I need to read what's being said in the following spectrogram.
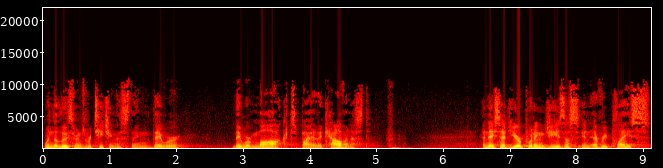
when the Lutherans were teaching this thing, they were, they were mocked by the Calvinist. And they said, You're putting Jesus in every place?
